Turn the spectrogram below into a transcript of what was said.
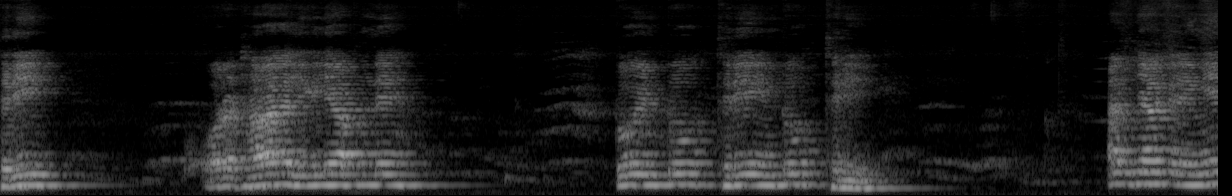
three और अठारह का लिख लिया आपने। Two into three into three अब क्या करेंगे?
